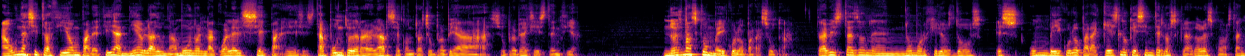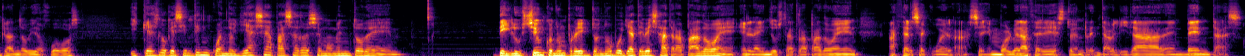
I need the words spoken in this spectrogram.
a una situación parecida a Niebla de Unamuno en la cual él se está a punto de rebelarse contra su propia, existencia. No es más que un vehículo para Suda. Travis Touchdown en No More Heroes 2 es un vehículo para qué es lo que sienten los creadores cuando están creando videojuegos y qué es lo que sienten cuando ya se ha pasado ese momento de, de ilusión con un proyecto nuevo, ya te ves atrapado en, la industria, atrapado en hacer secuelas, en volver a hacer esto, en rentabilidad, en ventas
